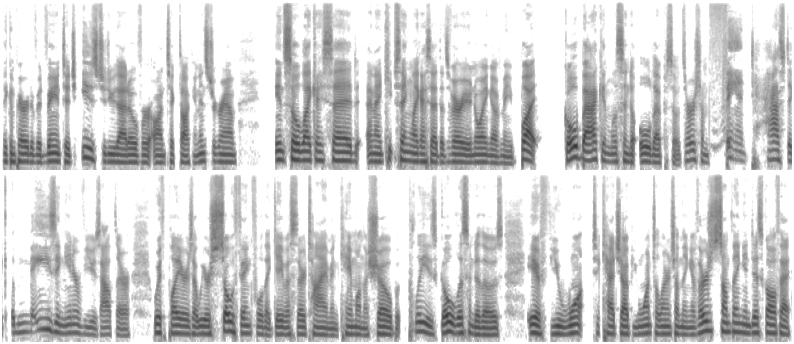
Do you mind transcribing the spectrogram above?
the comparative advantage is to do that over on TikTok and Instagram. And so, like I said, and I keep saying, like I said, that's very annoying of me, but go back and listen to old episodes. There are some fantastic, amazing interviews out there with players that we are so thankful that gave us their time and came on the show. But please go listen to those if you want to catch up, you want to learn something. If there's something in disc golf that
